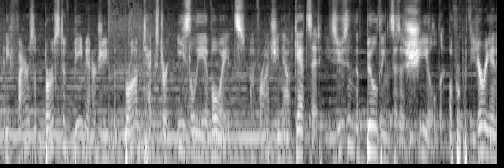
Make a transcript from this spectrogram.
and he fires a burst of beam energy the Bromb Texter easily avoids. Afranche now gets it. He's using the buildings as a shield. Over with Urian,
